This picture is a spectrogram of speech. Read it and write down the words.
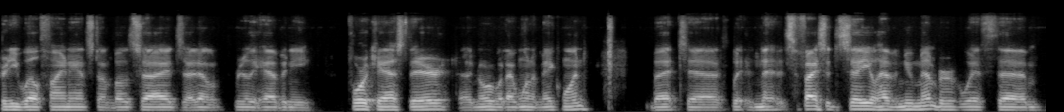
pretty well financed on both sides. I don't really have any forecast there, uh, nor would I want to make one. But, uh, but suffice it to say, you'll have a new member with, um,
